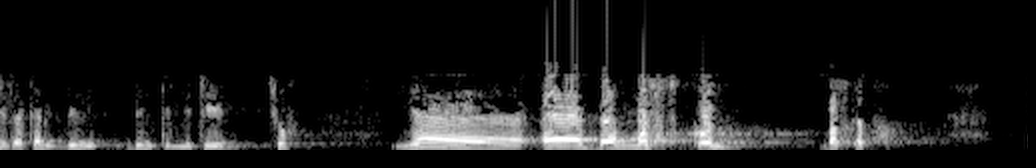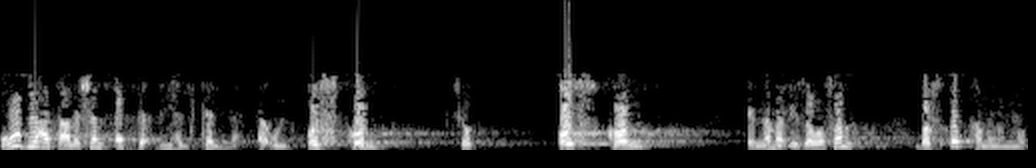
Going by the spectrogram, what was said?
إذا كانت بين بين كلمتين. شوف. يا آدم اسكن. بسقطها. وضعت علشان أبدأ بيها الكلمة. أقول اسكن. شوف. اسكن. إنما إذا وصلت بسقطها من النطق.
